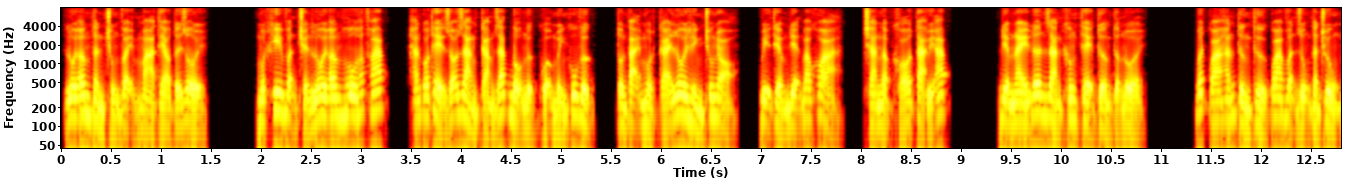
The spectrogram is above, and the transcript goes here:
lôi âm thần trùng vậy mà theo tới rồi. Một khi vận chuyển lôi âm hô hấp pháp hắn có thể rõ ràng cảm giác bộ ngực của mình khu vực, tồn tại một cái lôi hình chung nhỏ, bị thiểm điện bao khỏa, tràn ngập khó tả huy áp. Điểm này đơn giản không thể tưởng tượng nổi. Bất quá hắn từng thử qua vận dụng thần trùng,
